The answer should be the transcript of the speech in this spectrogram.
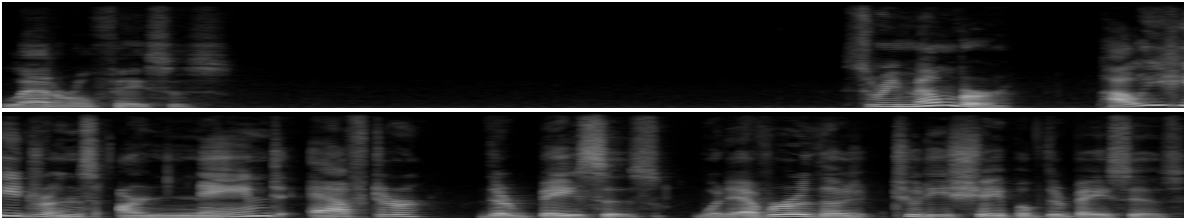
lateral faces. So remember, polyhedrons are named after their bases, whatever the 2D shape of their base is.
